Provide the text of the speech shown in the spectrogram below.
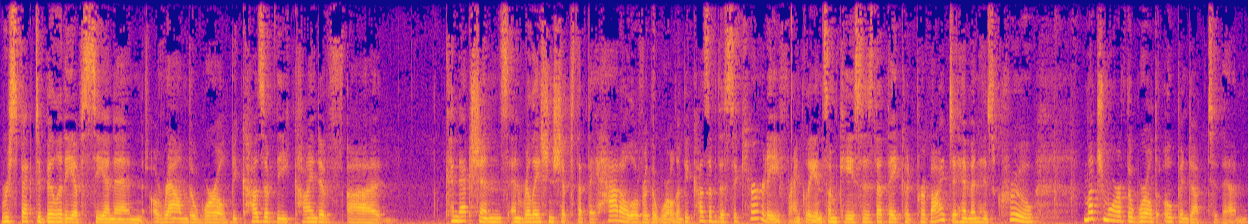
respectability of CNN around the world, because of the kind of uh, connections and relationships that they had all over the world, and because of the security, frankly, in some cases, that they could provide to him and his crew much more of the world opened up to them.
